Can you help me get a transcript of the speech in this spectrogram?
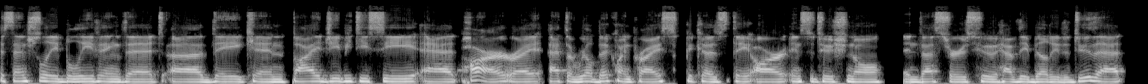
essentially believing that uh, they can buy GBTC at par, right, at the real Bitcoin price because they are institutional investors who have the ability to do that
